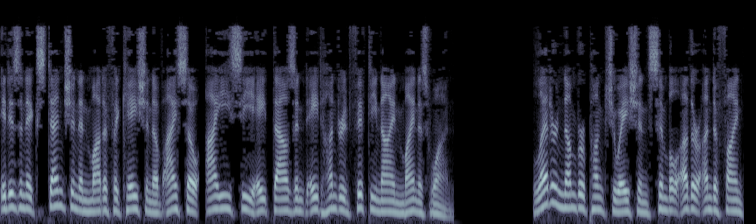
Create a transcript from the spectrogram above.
It is an extension and modification of ISO, IEC 8859-1. Letter number punctuation symbol other undefined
